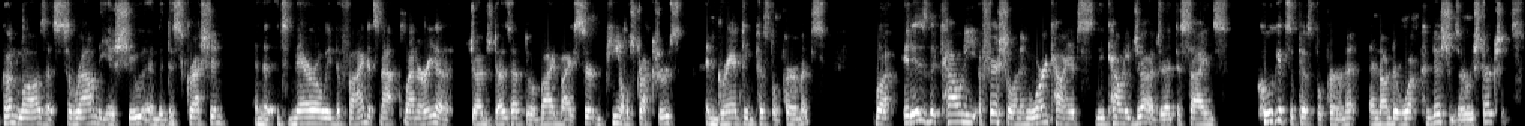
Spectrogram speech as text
gun laws that surround the issue and the discretion, and it's narrowly defined. It's not plenary. A judge does have to abide by certain penal structures in granting pistol permits. But it is the county official, and in Warren County, it's the county judge that decides who gets a pistol permit and under what conditions or restrictions.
